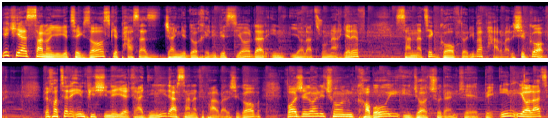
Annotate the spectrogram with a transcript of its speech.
یکی از صنایع تگزاس که پس از جنگ داخلی بسیار در این ایالت رونق گرفت صنعت گاوداری و پرورش گاوه. به خاطر این پیشینه قدیمی در صنعت پرورش گاو واژگانی چون کابوی ایجاد شدن که به این ایالت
